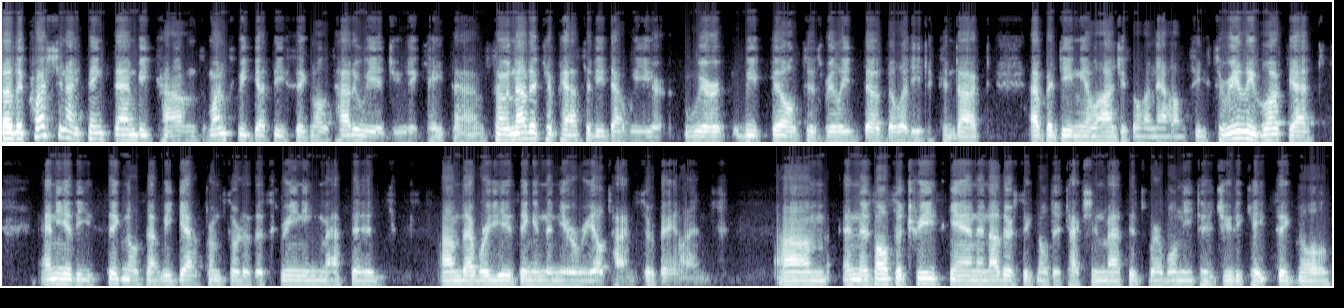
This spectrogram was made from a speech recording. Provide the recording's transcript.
So the question I think then becomes, once we get these signals, how do we adjudicate them? So another capacity that we are, we're, we've built is really the ability to conduct epidemiological analyses, to really look at any of these signals that we get from sort of the screening methods um, that we're using in the near real-time surveillance. Um, and there's also TreeScan and other signal detection methods where we'll need to adjudicate signals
